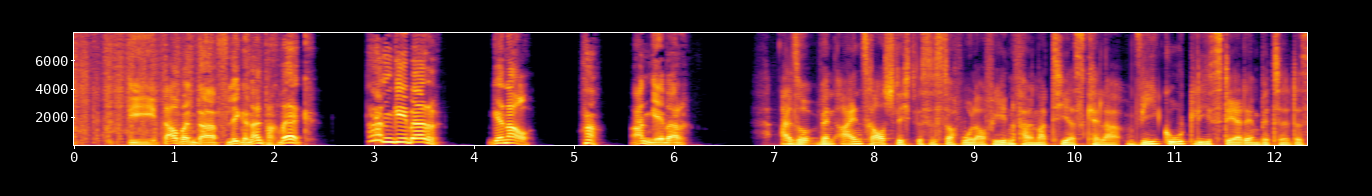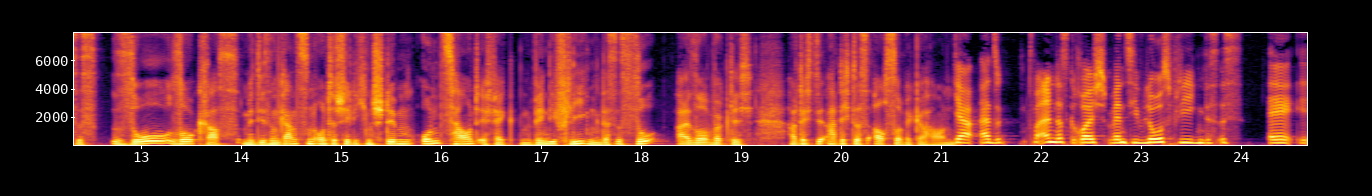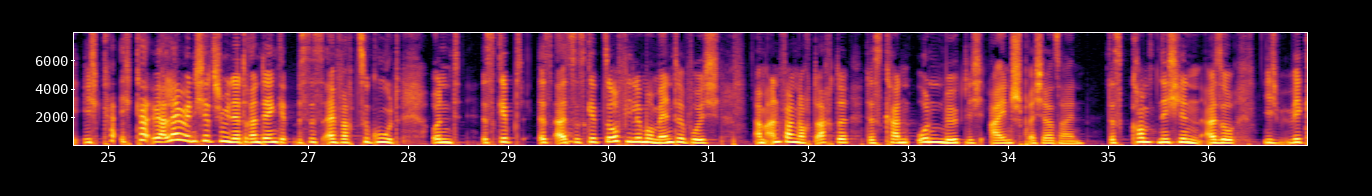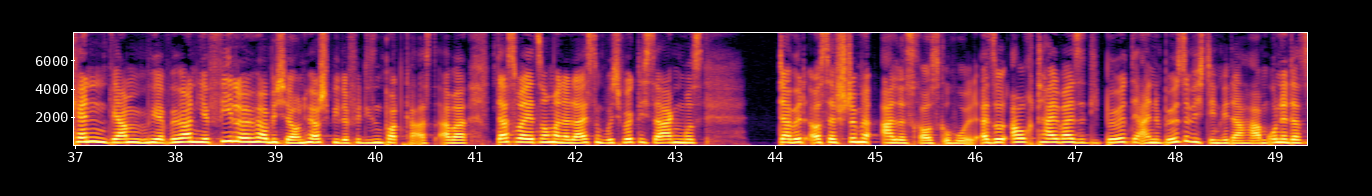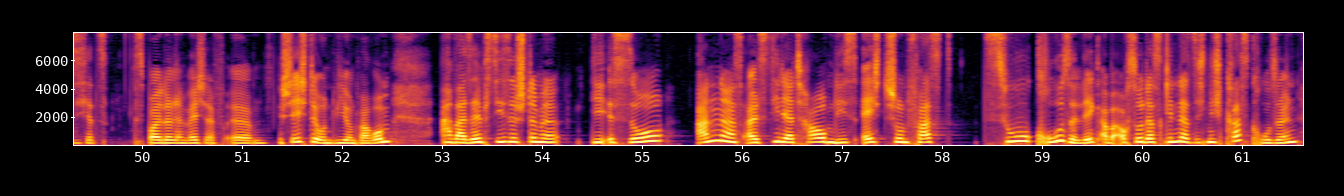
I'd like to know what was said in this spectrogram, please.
die Tauben da fliegen einfach weg. Angeber! Genau. Ha, Angeber. Also, wenn eins raussticht, ist es doch wohl auf jeden Fall Matthias Keller. Wie gut liest der denn bitte? Das ist so, so krass mit diesen ganzen unterschiedlichen Stimmen und Soundeffekten. Wenn die fliegen, das ist so, also wirklich, hatte ich, hatte ich das auch so weggehauen. Ja, also vor allem das Geräusch, wenn sie losfliegen, das ist ey, ich kann, ich kann, allein wenn ich jetzt schon wieder dran denke, es ist einfach zu gut. Und es gibt, es, also es gibt so viele Momente, wo ich am Anfang noch dachte, das kann unmöglich ein Sprecher sein. Das kommt nicht hin. Also ich, wir kennen, wir haben, wir, wir hören hier viele Hörbücher und Hörspiele für diesen Podcast, aber das war jetzt nochmal eine Leistung, wo ich wirklich sagen muss, da wird aus der Stimme alles rausgeholt. Also auch teilweise die Bö der eine Bösewicht, den wir da haben, ohne dass ich jetzt spoilere in welcher äh, Geschichte und wie und warum. Aber selbst diese Stimme, die ist so anders als die der Trauben, die ist echt schon fast zu gruselig, aber auch so, dass Kinder sich nicht krass gruseln.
